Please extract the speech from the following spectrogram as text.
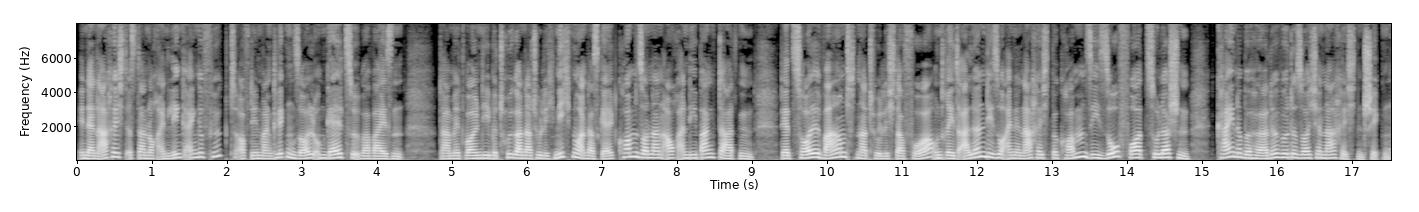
In der Nachricht ist dann noch ein Link eingefügt, auf den man klicken soll, um Geld zu überweisen. Damit wollen die Betrüger natürlich nicht nur an das Geld kommen, sondern auch an die Bankdaten. Der Zoll warnt natürlich davor und rät allen, die so eine Nachricht bekommen, sie sofort zu löschen. Keine Behörde würde solche Nachrichten schicken.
